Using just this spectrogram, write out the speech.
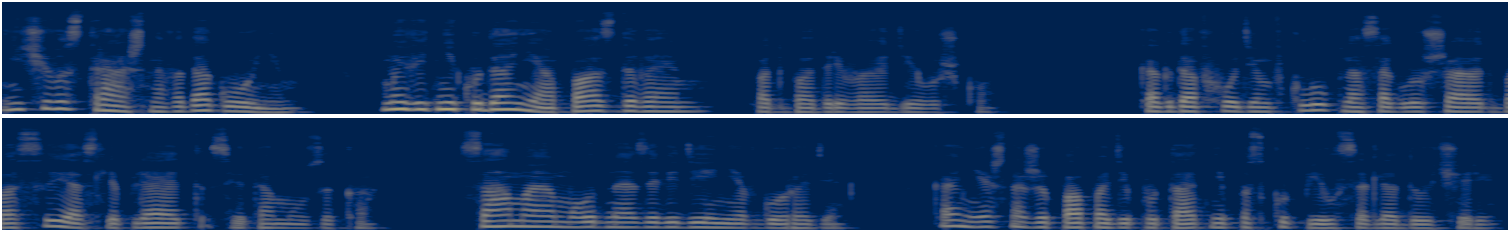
Ничего страшного, догоним. Мы ведь никуда не опаздываем, подбадриваю девушку. Когда входим в клуб, нас оглушают басы и ослепляет светомузыка. Самое модное заведение в городе. Конечно же, папа-депутат не поскупился для дочери.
